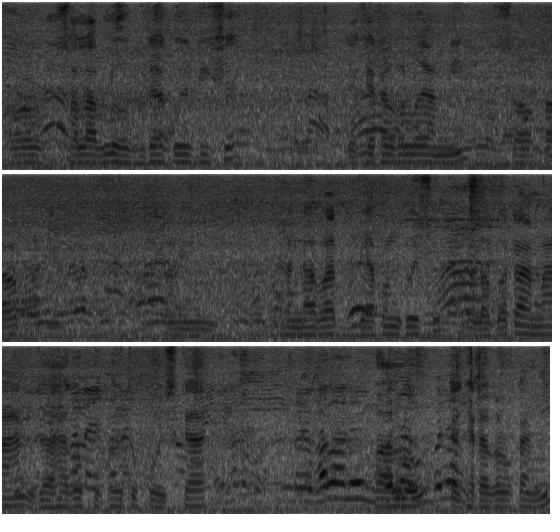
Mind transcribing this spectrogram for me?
ঘৰ চলাবলৈ সুবিধা কৰি দিছে তেখেতসকললৈ আমি চৰকাৰক আমি ধন্যবাদ জ্ঞাপন কৰিছোঁ। লগতে আমাৰ জয়সাগৰ পুখুৰীটো পৰিষ্কাৰ হোৱালৈও তেখেতসকলক আমি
